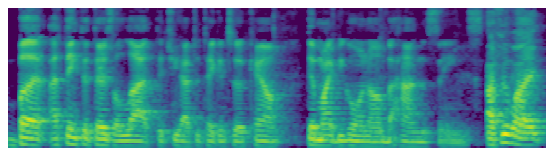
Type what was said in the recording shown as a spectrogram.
but I think that there's a lot that you have to take into account that might be going on behind the scenes. i feel like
